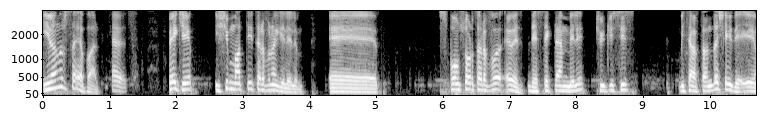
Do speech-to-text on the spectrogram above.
İnanırsa yapar. Evet. Peki işin maddi tarafına gelelim. Ee, sponsor tarafı evet desteklenmeli. Çünkü siz bir taraftan da şey de e,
